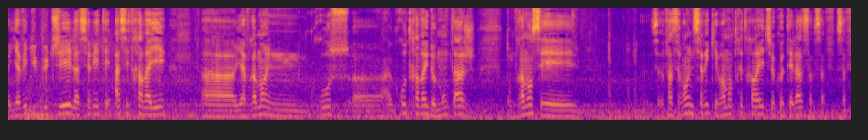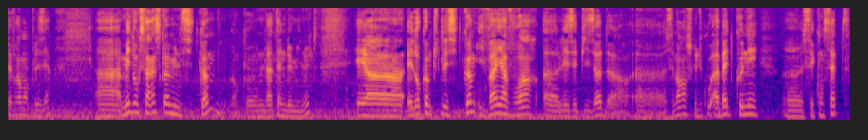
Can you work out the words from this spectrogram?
il y avait du budget, la série était assez travaillée. Euh, il y a vraiment une grosse, euh, un gros travail de montage. Donc vraiment c'est Enfin, c'est vraiment une série qui est vraiment très travaillée de ce côté-là, ça, fait vraiment plaisir. Euh, mais donc ça reste quand même une sitcom, donc une vingtaine de minutes. Et, et, donc comme toutes les sitcoms, il va y avoir les épisodes. c'est marrant parce que du coup Abed connaît ces concepts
